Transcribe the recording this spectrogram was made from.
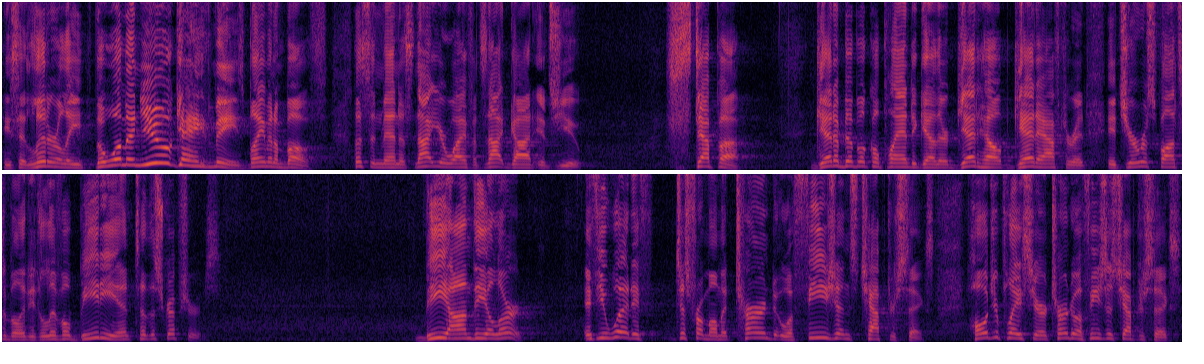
He said, literally, the woman you gave me. He's blaming them both. Listen, men, it's not your wife, it's not God, it's you. Step up. Get a biblical plan together, get help, get after it. It's your responsibility to live obedient to the scriptures. Be on the alert. If you would, if just for a moment, turn to Ephesians chapter 6. Hold your place here, turn to Ephesians chapter 6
